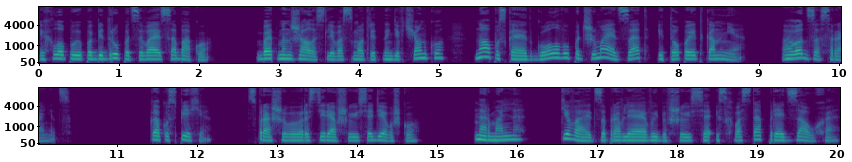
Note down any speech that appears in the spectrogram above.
и хлопаю по бедру, подзывая собаку. Бэтмен жалостливо смотрит на девчонку, но опускает голову, поджимает зад и топает ко мне. Вот засранец. «Как успехи?» — спрашиваю растерявшуюся девушку. «Нормально», — кивает, заправляя выбившуюся из хвоста прядь за ухо.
